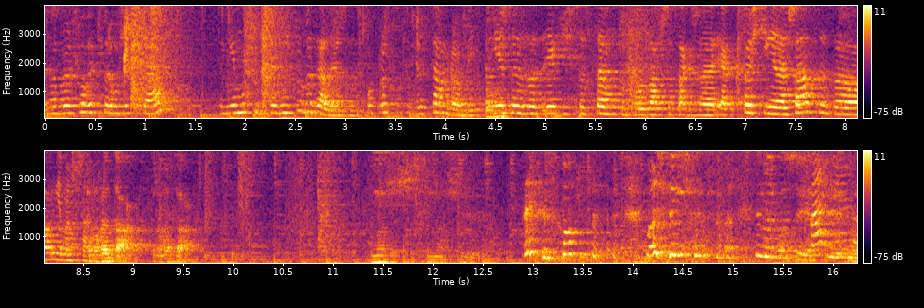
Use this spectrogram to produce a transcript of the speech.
y, naprawdę człowiek, któremu się chce, to nie musi być od nikogo zależny. Po prostu sobie sam robi. Jeszcze za jakiś czas temu to było zawsze tak, że jak ktoś ci nie da szansy, to nie masz szansy. Trochę tak, trochę tak. Masz jeszcze ty masz na szyję. Fajnie.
